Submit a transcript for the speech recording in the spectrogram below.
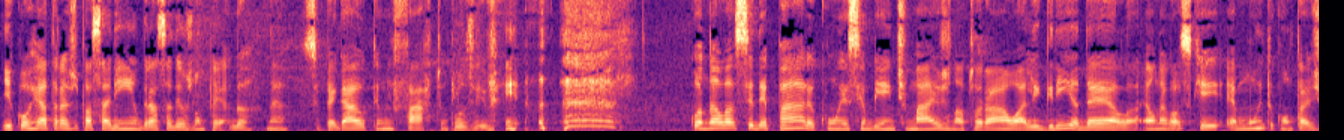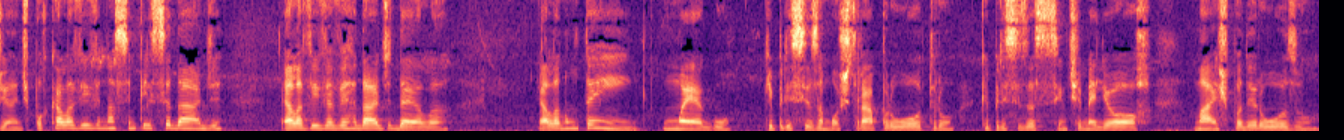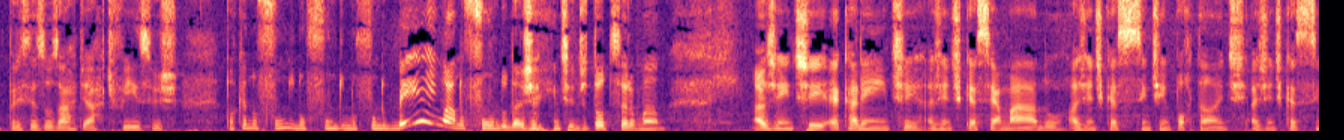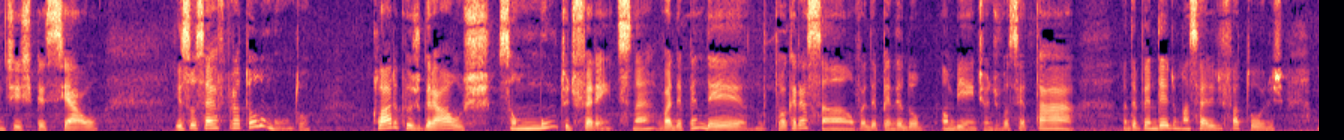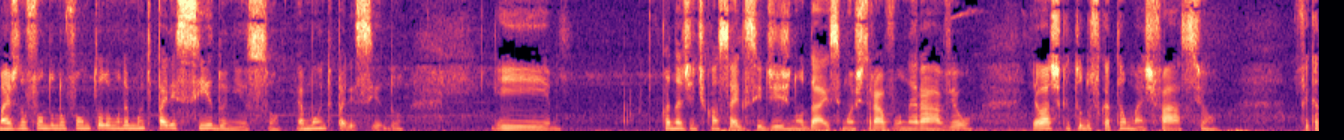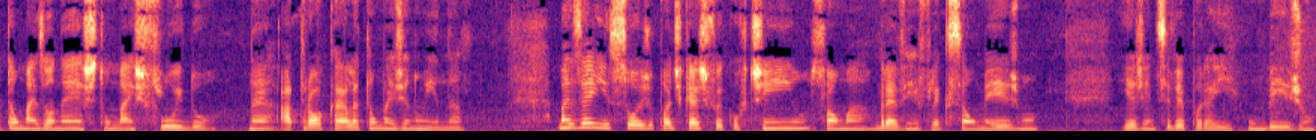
e correr atrás do passarinho, graças a Deus não pega, né? Se pegar, eu tenho um infarto, inclusive. quando ela se depara com esse ambiente mais natural, a alegria dela é um negócio que é muito contagiante, porque ela vive na simplicidade, ela vive a verdade dela. Ela não tem um ego que precisa mostrar para o outro, que precisa se sentir melhor, mais poderoso, precisa usar de artifícios. Porque no fundo, no fundo, no fundo, bem lá no fundo da gente, de todo ser humano, a gente é carente, a gente quer ser amado, a gente quer se sentir importante, a gente quer se sentir especial. Isso serve para todo mundo. Claro que os graus são muito diferentes, né? Vai depender da tua criação, vai depender do ambiente onde você está, vai depender de uma série de fatores. Mas no fundo, no fundo, todo mundo é muito parecido nisso. É muito parecido. E quando a gente consegue se desnudar e se mostrar vulnerável, eu acho que tudo fica tão mais fácil, fica tão mais honesto, mais fluido, né? A troca ela é tão mais genuína. Mas é isso, hoje o podcast foi curtinho, só uma breve reflexão mesmo. E a gente se vê por aí. Um beijo.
